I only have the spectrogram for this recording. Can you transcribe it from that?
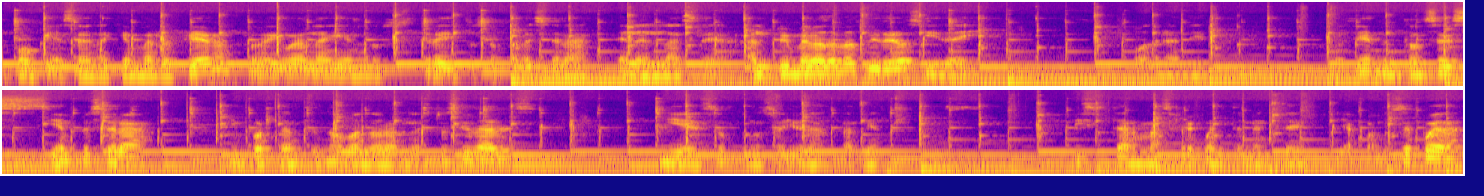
supongo que ya saben a quién me refiero, pero igual ahí en los créditos aparecerá el enlace al primero de los videos y de ahí entonces siempre será importante no valorar nuestras ciudades y eso pues, nos ayuda también a visitar más frecuentemente, ya cuando se pueda,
